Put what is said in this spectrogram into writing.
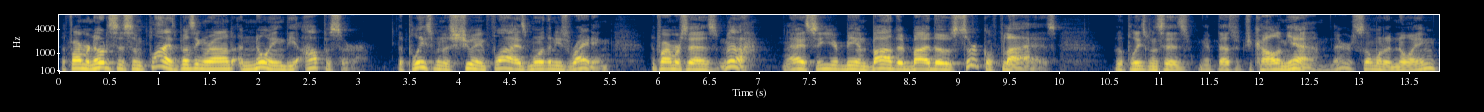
The farmer notices some flies buzzing around, annoying the officer. The policeman is shooing flies more than he's writing. The farmer says, I see you're being bothered by those circle flies. The policeman says, If that's what you call them, yeah, they're somewhat annoying.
